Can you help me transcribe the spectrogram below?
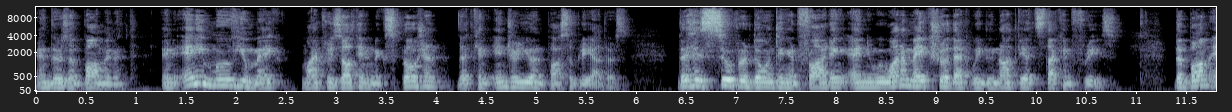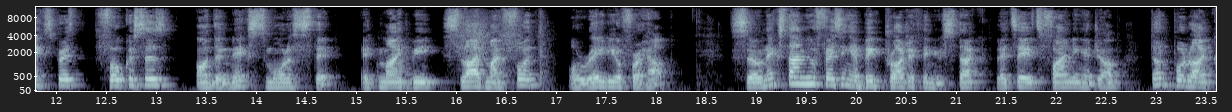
and there's a bomb in it, and any move you make might result in an explosion that can injure you and possibly others. This is super daunting and frightening, and we want to make sure that we do not get stuck and freeze. The bomb expert focuses on the next smallest step. It might be slide my foot or radio for help. So next time you're facing a big project and you're stuck, let's say it's finding a job, don't put like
